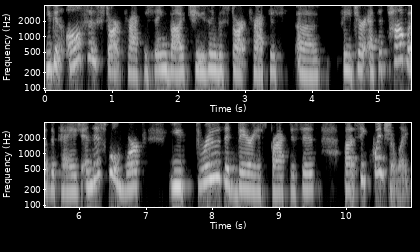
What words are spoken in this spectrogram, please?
You can also start practicing by choosing the Start Practice uh, feature at the top of the page, and this will work you through the various practices uh, sequentially.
